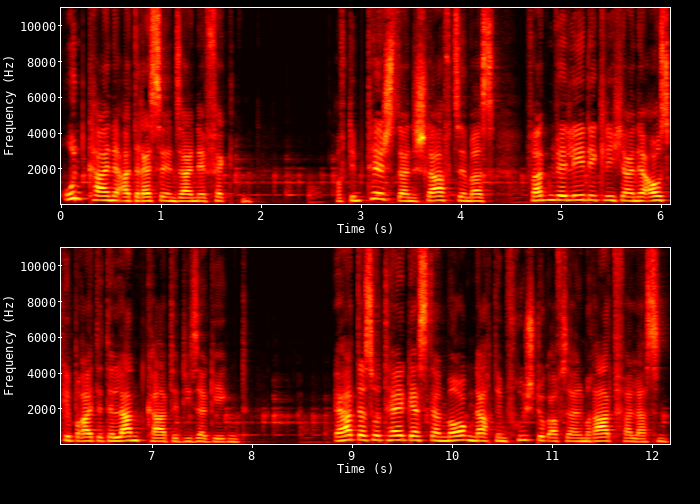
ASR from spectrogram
und keine Adresse in seinen Effekten. Auf dem Tisch seines Schlafzimmers fanden wir lediglich eine ausgebreitete Landkarte dieser Gegend. Er hat das Hotel gestern Morgen nach dem Frühstück auf seinem Rad verlassen.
